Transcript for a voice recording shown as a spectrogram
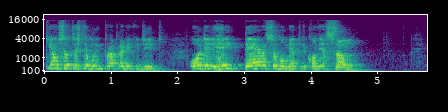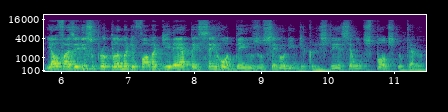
que é o seu testemunho propriamente dito, onde ele reitera seu momento de conversão e ao fazer isso proclama de forma direta e sem rodeios o senhorio de Cristo. Esse é um dos pontos que eu quero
